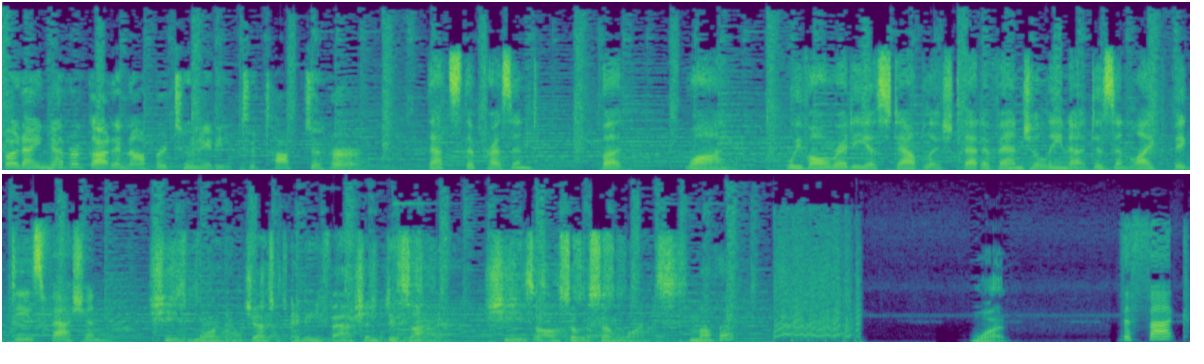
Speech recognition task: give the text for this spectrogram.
But I never got an opportunity to talk to her. That's the present? But why? We've already established that Evangelina doesn't like Big D's fashion. She's more than just any fashion designer. She's also someone's mother. What? The fuck?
